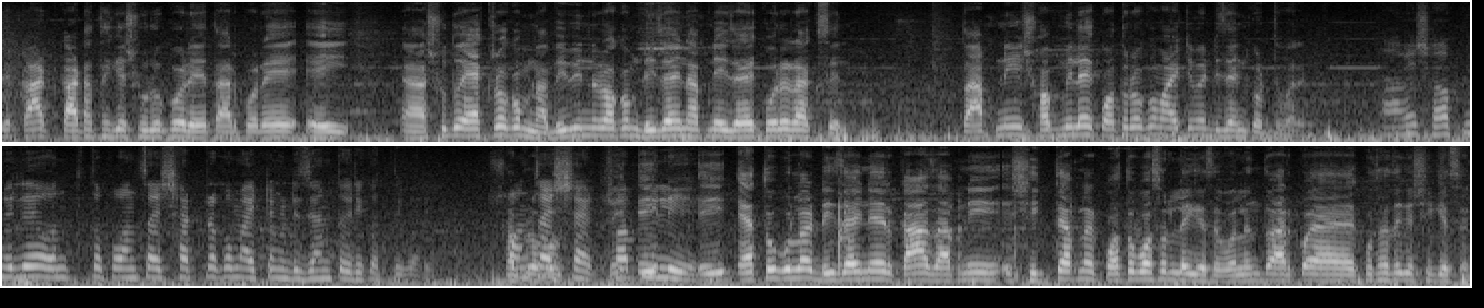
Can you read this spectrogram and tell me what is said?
এই যে কাঠ কাটা থেকে শুরু করে তারপরে এই শুধু একরকম না বিভিন্ন রকম ডিজাইন আপনি এই জায়গায় করে রাখছেন। তো আপনি সব মিলে কত রকম আইটেমের ডিজাইন করতে পারেন? আমি সব মিলে অন্তত পঞ্চাশ ষাট রকম আইটেমের ডিজাইন তৈরি করতে পারি। পঞ্চাশ ষাট সব এই- মিলিয়ে। এই এতগুলা ডিজাইনের কাজ আপনি শিখতে আপনার কত বছর লেগেছে বলেন তো? আর কোথা থেকে শিখেছেন?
